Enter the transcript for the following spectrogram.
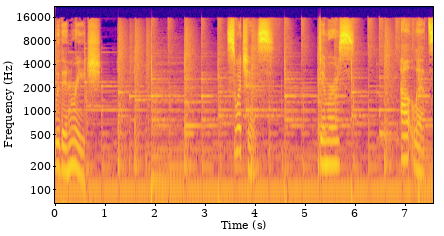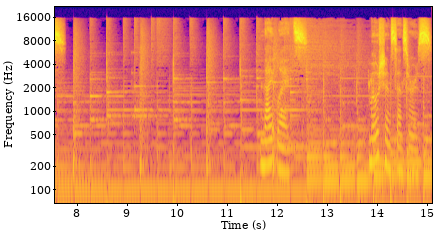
within reach. Switches, dimmers, outlets, night lights, motion sensors,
